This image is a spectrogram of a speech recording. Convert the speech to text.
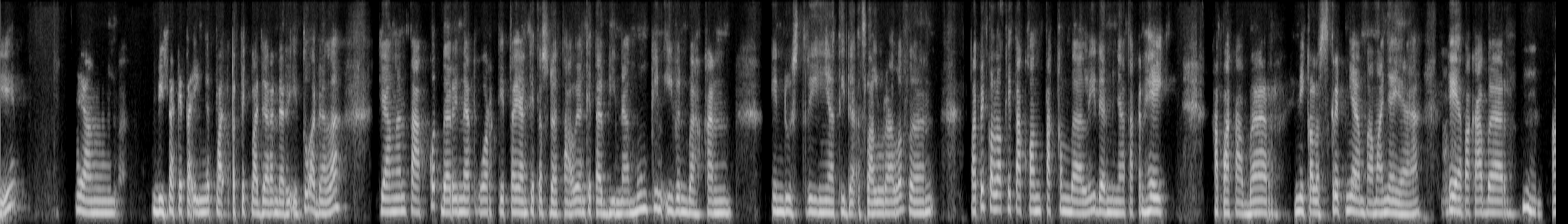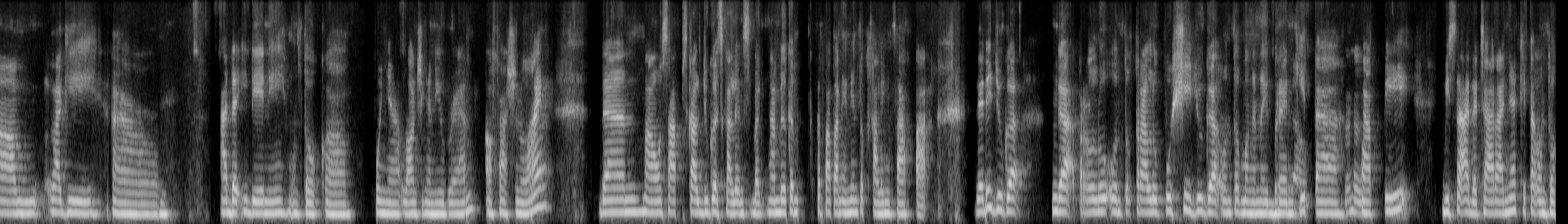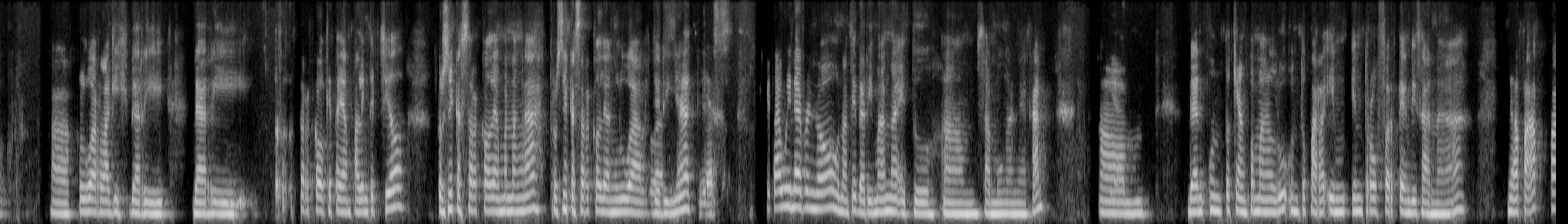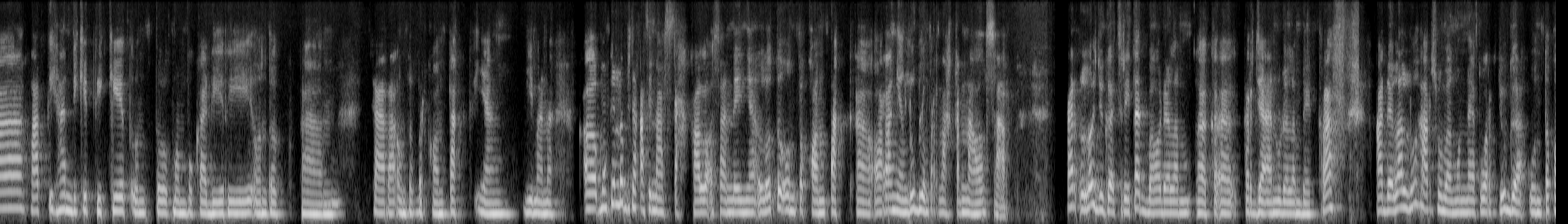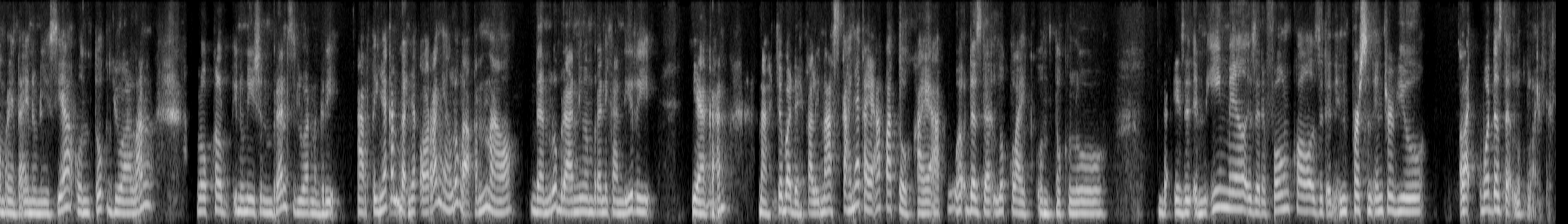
yang bisa kita ingat petik pelajaran dari itu adalah jangan takut dari network kita yang kita sudah tahu yang kita bina. Mungkin even bahkan industrinya tidak selalu relevan tapi kalau kita kontak kembali dan menyatakan hey apa kabar? Ini kalau skripnya umpamanya ya. Hey apa kabar? Um, lagi um, ada ide nih untuk uh, punya launching a new brand of fashion line dan mau sekali juga sekalian sebagai ngambil kesempatan ini untuk saling sapa. Jadi juga nggak perlu untuk terlalu pushy juga untuk mengenai brand kita, tapi bisa ada caranya kita untuk uh, keluar lagi dari dari circle kita yang paling kecil, terusnya ke circle yang menengah, terusnya ke circle yang luar. Luas. Jadinya yes. kita we never know nanti dari mana itu um, sambungannya kan. Um, yeah. Dan untuk yang pemalu, untuk para introvert yang di sana, nggak apa-apa, latihan dikit-dikit untuk membuka diri, untuk um, cara untuk berkontak yang gimana. Uh, mungkin lo bisa kasih naskah kalau seandainya lo tuh untuk kontak uh, orang yang lo belum pernah kenal saat kan lo juga cerita bahwa dalam uh, kerjaan lo dalam Backcraft adalah lo harus membangun network juga untuk pemerintah Indonesia untuk jualan local Indonesian brands di luar negeri. Artinya kan banyak orang yang lo nggak kenal dan lo berani memberanikan diri, ya kan? Nah coba deh kali naskahnya kayak apa tuh? Kayak what does that look like untuk lo? Is it an email? Is it a phone call? Is it an in-person interview? Like what does that look like?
